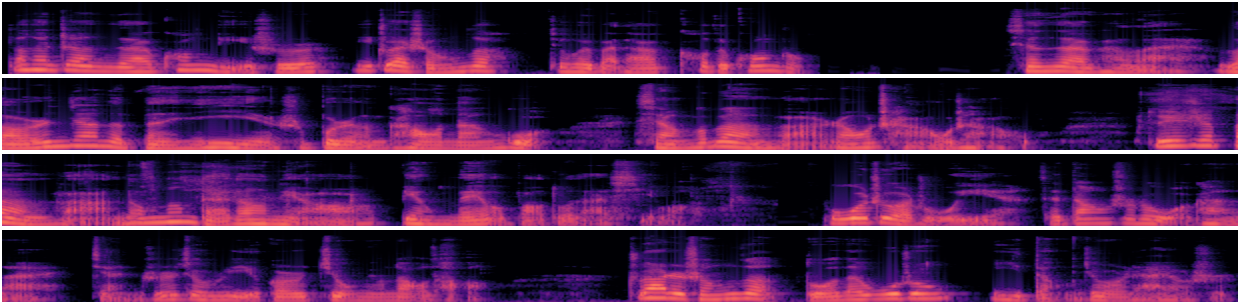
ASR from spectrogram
当它站在筐底时，一拽绳子就会把它扣在筐中。现在看来，老人家的本意是不忍看我难过。想个办法让我查乎查乎。对于这办法能不能逮到鸟，并没有抱多大希望。不过这主意在当时的我看来，简直就是一根救命稻草。抓着绳子躲在屋中，一等就是俩小时，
